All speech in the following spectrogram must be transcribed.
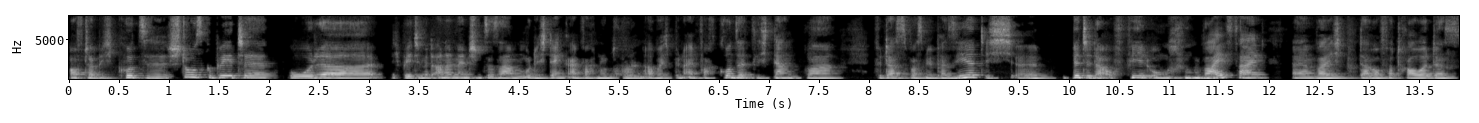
oft habe ich kurze Stoßgebete oder ich bete mit anderen Menschen zusammen oder ich denke einfach nur dran, aber ich bin einfach einfach grundsätzlich dankbar für das, was mir passiert. Ich äh, bitte da auch viel um Weisheit, äh, weil ich darauf vertraue, dass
